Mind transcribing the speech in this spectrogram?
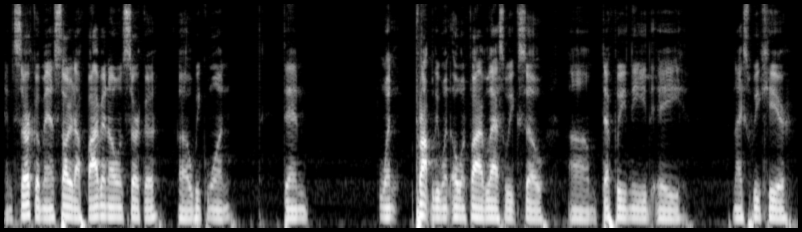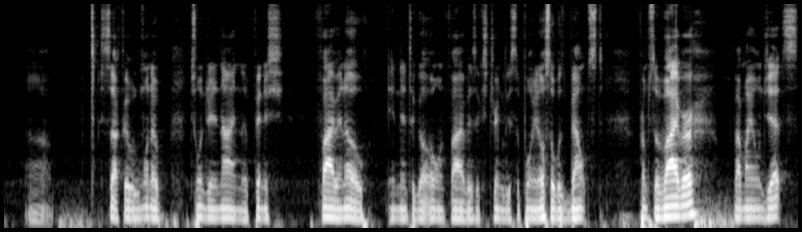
and Circa man started out five and zero in Circa uh, week one, then went promptly went zero and five last week. So um, definitely need a nice week here. Um, sucked. It was one of 209 to finish five and zero and then to go 0 and 5 is extremely disappointing. Also was bounced from Survivor by my own Jets.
